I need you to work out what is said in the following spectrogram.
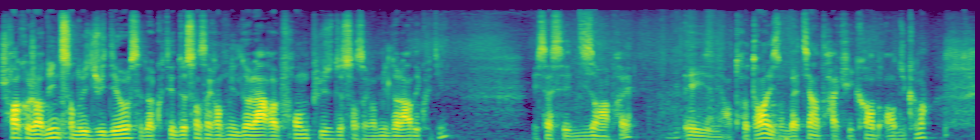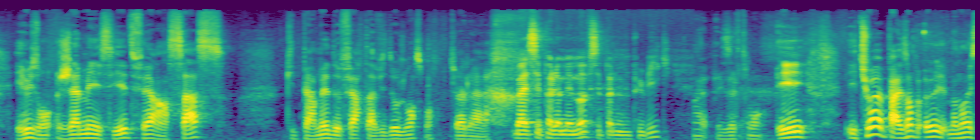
Je crois qu'aujourd'hui, une sandwich vidéo, ça doit coûter 250 000 dollars upfront plus 250 000 dollars d'equity. Et ça, c'est 10 ans après. Et entre-temps, ils ont bâti un track record hors du commun. Et eux, ils n'ont jamais essayé de faire un SaaS qui te permet de faire ta vidéo de lancement. Tu vois, la... Bah, c'est pas la même offre, c'est pas le même public. Ouais, exactement. Et, et tu vois, par exemple, eux, maintenant, ils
